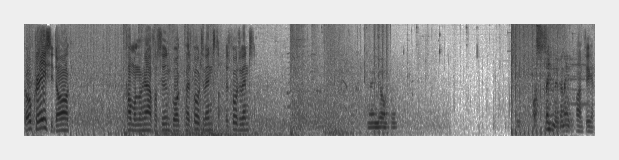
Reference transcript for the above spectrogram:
go crazy, dog. Kommer nu her fra siden, Burg. Pas på til venstre, pas på til venstre. Ja, i år for. Og sækken af granat. Og han fik han.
